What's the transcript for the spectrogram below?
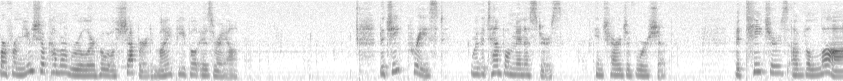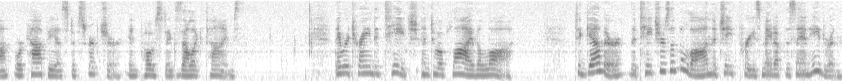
for from you shall come a ruler who will shepherd my people Israel. The chief priests were the temple ministers in charge of worship. The teachers of the law were copyists of Scripture in post exilic times. They were trained to teach and to apply the law. Together, the teachers of the law and the chief priests made up the Sanhedrin,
